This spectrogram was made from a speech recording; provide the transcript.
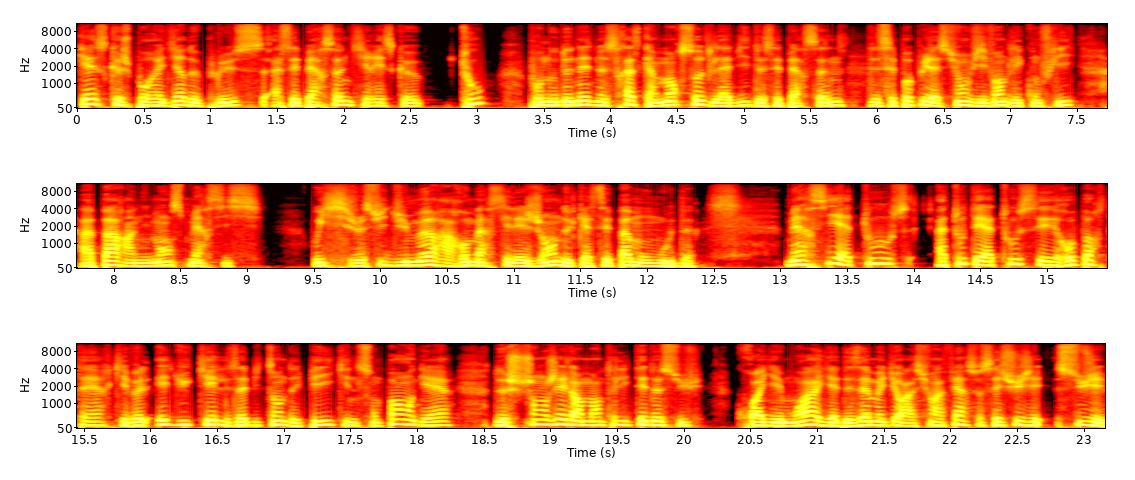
Qu'est-ce que je pourrais dire de plus à ces personnes qui risquent tout pour nous donner ne serait-ce qu'un morceau de la vie de ces personnes, de ces populations vivant de les conflits, à part un immense merci? Oui, je suis d'humeur à remercier les gens, ne cassez pas mon mood. Merci à tous, à toutes et à tous ces reporters qui veulent éduquer les habitants des pays qui ne sont pas en guerre, de changer leur mentalité dessus. Croyez-moi, il y a des améliorations à faire sur ces sujets. Et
